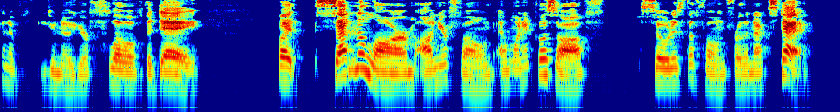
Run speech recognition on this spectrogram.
kind of, you know, your flow of the day. But set an alarm on your phone, and when it goes off, so does the phone for the next day.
